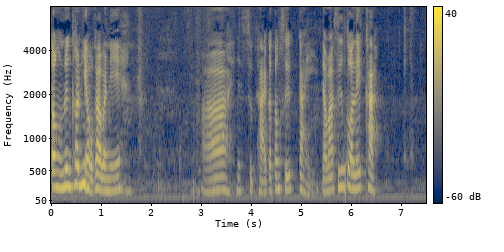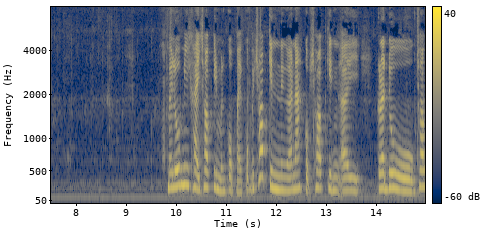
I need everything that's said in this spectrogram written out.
ต้องนึ่งข้าวเหนียวค่ะวันนี้อ่าสุดท้ายก็ต้องซื้อไก่ แต่ว่าซื้อตัวเล็กค่ะ ไม่รู้มีใครชอบกินเหมือนกบไหมกบไม่ชอบกินเนื้อนะ กบชอบกินไอ้กระดูก ชอบ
